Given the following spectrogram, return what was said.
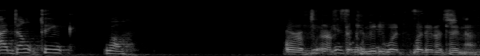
I don't think, well, or if, or if the committee would, would entertain that.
